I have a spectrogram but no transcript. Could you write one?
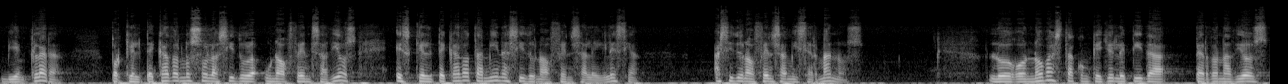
bien clara, porque el pecado no solo ha sido una ofensa a Dios, es que el pecado también ha sido una ofensa a la iglesia, ha sido una ofensa a mis hermanos. Luego, no basta con que yo le pida perdón a Dios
